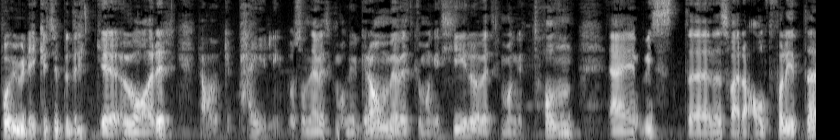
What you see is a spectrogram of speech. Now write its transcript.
på ulike typer drikkevarer. Jeg har jo ikke peiling på sånn, jeg vet ikke hvor mange gram, jeg vet ikke hvor mange kilo, jeg vet ikke hvor mange tonn. Jeg visste dessverre altfor lite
